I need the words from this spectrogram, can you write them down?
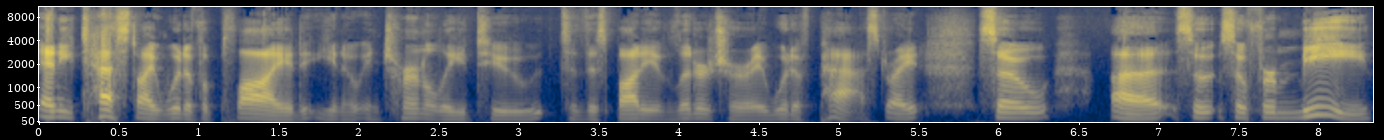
any test I would have applied, you know, internally to to this body of literature, it would have passed, right? So. Uh, so, so for me,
